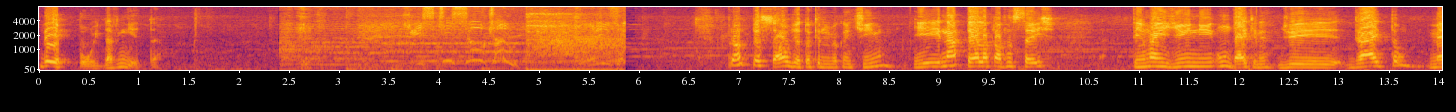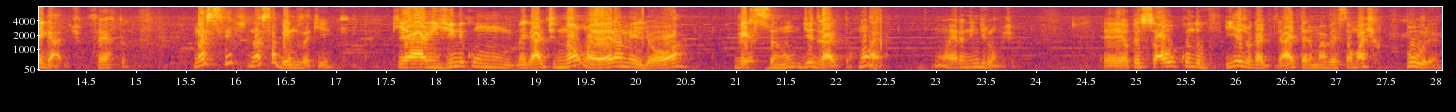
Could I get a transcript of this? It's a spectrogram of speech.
depois da vinheta. Pronto, pessoal, já tô aqui no meu cantinho. E na tela para vocês tem uma engine, um deck, né? De Dryton Megalit, certo? Nós, nós sabemos aqui que a engine com Megalit não era a melhor versão de Dryton. Não era. Não era nem de longe. É, o pessoal, quando ia jogar de Dryton, era uma versão mais pura.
